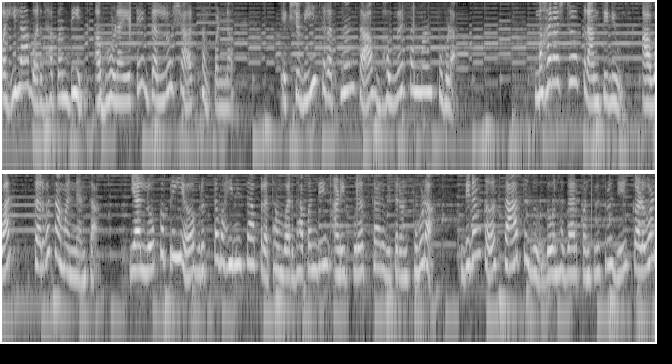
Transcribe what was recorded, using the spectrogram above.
पहिला वर्धापन दिन अभोणा येथे जल्लोषात संपन्न. एकशे वीस रत्नांचा भव्य सन्मान सोहळा. महाराष्ट्र क्रांती न्यूज आवाज सर्वसामान्यांचा. या लोकप्रिय वृत्तवाहिनीचा प्रथम वर्धापन दिन आणि पुरस्कार वितरण सोहळा दिनांक सात जून दोन हजार पंचवीस रोजी कळवण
